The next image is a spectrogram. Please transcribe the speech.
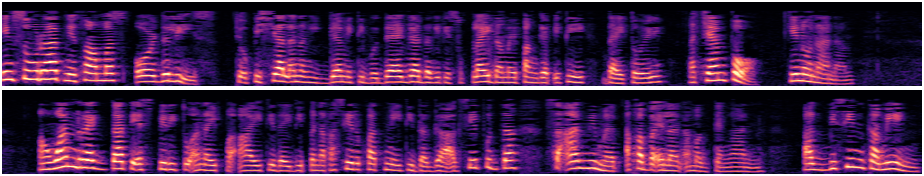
Insurat ni Thomas Ordelis, ti opisyal ang nanggigam iti bodega dagiti supply da may panggap iti daytoy at tiyempo. Kinunanam. Ang wan regta ti espiritu anay paay ti daydi pa nakasirpat mi iti daga agsipud ta saan mi met akabailan ang magtengan. Agbisin kamin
